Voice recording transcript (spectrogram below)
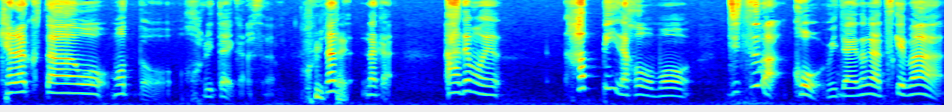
キャラクターをもっと掘りたいからさ。なんなんかあでもハッピーな方も実はこうみたいのがつけば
